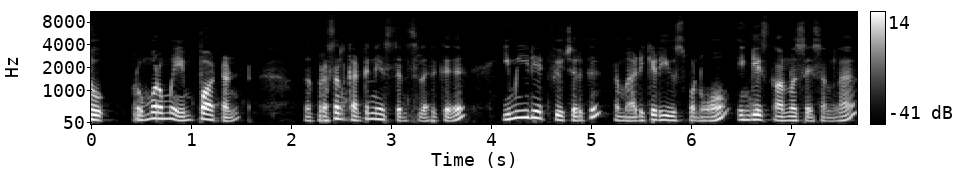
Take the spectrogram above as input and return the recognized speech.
to ரொம்ப ரொம்ப இம்பார்ட்டண்ட் அது ப்ரெசன்ட் கண்டினியூஸ் டென்ஸில் இருக்குது இமீடியட் ஃப்யூச்சருக்கு நம்ம அடிக்கடி யூஸ் பண்ணுவோம் இங்கிலீஷ் கான்வர்சேஷனில்.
